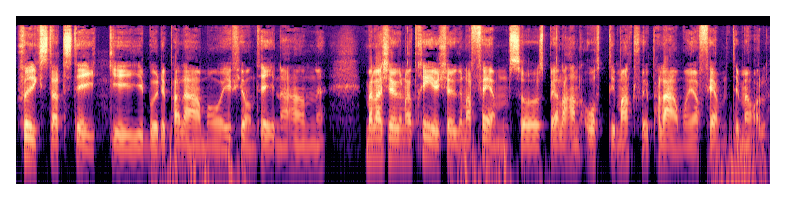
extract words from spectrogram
sjuk statistik i både Palermo och i Fiorentina. Han, mellan 2003 och 2005 så spelar han 80 matcher i Palermo och gör 50 mål.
